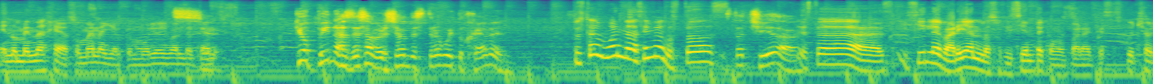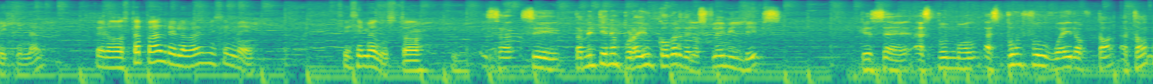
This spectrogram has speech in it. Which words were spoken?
en homenaje a su manager que murió igual de Sí. cáncer. ¿Qué opinas de esa versión de Stairway to Heaven? Pues está buena, sí me gustó. Está chida. Está. Y sí le varían lo suficiente como para que se escuche original. Pero está padre, la verdad, a mí sí me. Sí, sí me gustó. Esa- sí, también tienen por ahí un cover de los Flaming Lips, que es eh, a, Spoonful, a Spoonful Weight of Ton, a Ton.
